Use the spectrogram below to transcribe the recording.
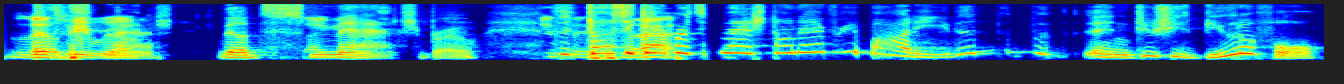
Let's They'll be real. They'll smash, bro. It's- The it's Tulsi not- Gabbard smashed on everybody. And dude, she's beautiful.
